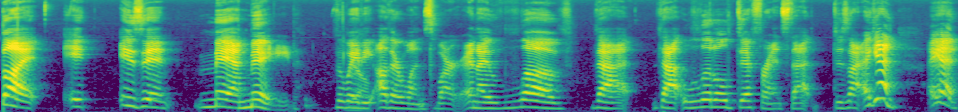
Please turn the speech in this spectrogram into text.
but it isn't man-made the way Yeah. the other ones were. And I love that that little difference, that design. Again, again,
